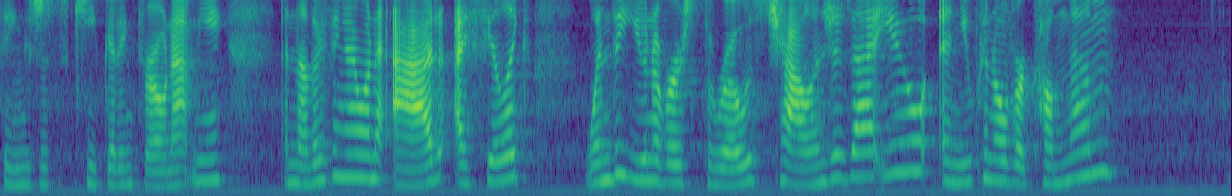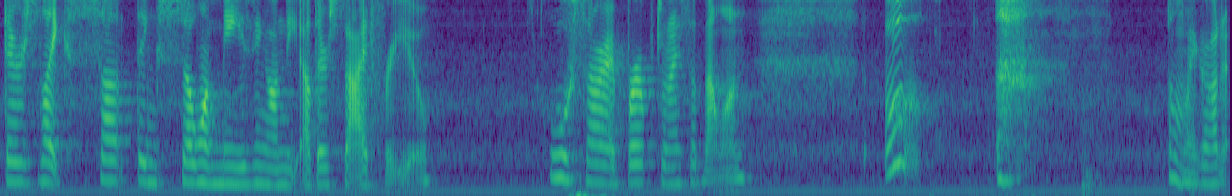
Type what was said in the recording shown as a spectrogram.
things just keep getting thrown at me. Another thing I want to add, I feel like when the universe throws challenges at you and you can overcome them, there's like something so amazing on the other side for you. Oh, sorry, I burped when I said that one. Ooh. Oh my god,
